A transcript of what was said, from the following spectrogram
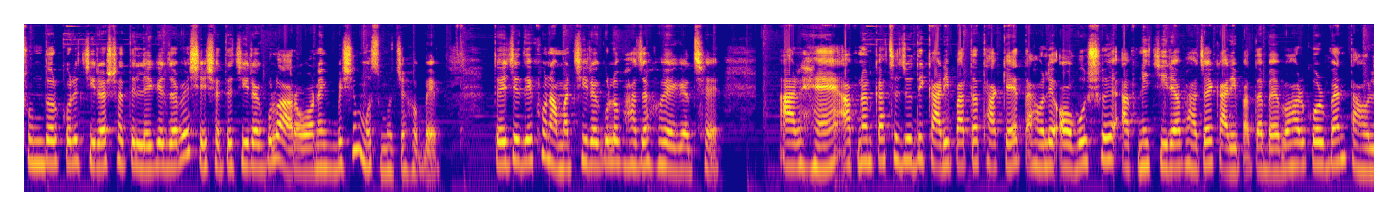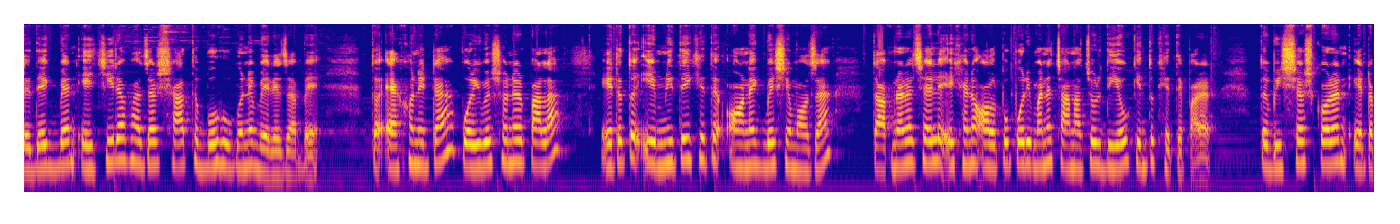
সুন্দর করে চিরার সাথে লেগে যাবে, সেই সাথে চিরাগুলো আরও অনেক বেশি মুচমুচে হবে। তো এই যে দেখুন আমার চিরাগুলো ভাজা হয়ে গেছে। আর হ্যাঁ আপনার কাছে যদি কারি পাতা থাকে, তাহলে অবশ্যই আপনি চিরা ভাজায় কারি পাতা ব্যবহার করবেন। তাহলে দেখবেন এই চিরা ভাজার স্বাদ বহুগুণে বেড়ে যাবে। তো এখন এটা পরিবেশনের পালা। এটা তো এমনিতেই খেতে অনেক বেশি মজা। তো আপনারা চাইলে এখানে অল্প পরিমাণে চানাচুর দিয়েও কিন্তু খেতে পারেন। তো বিশ্বাস করেন, এটা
